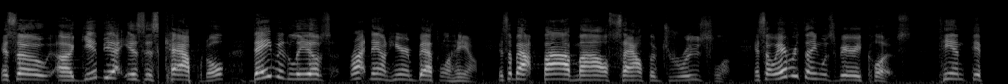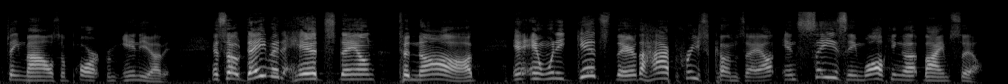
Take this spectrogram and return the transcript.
And so uh, Gibeah is his capital. David lives right down here in Bethlehem. It's about five miles south of Jerusalem. And so everything was very close 10, 15 miles apart from any of it. And so David heads down to Nob. And, and when he gets there, the high priest comes out and sees him walking up by himself.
